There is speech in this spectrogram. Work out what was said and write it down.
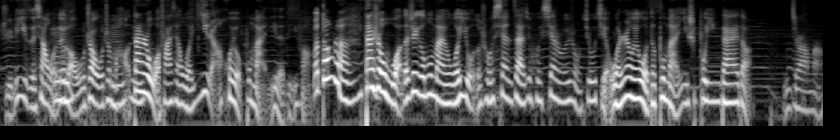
举例子，像我对嗯老吴照顾这么好，但是我发现我依然会有不满意的地方。啊，当然，但是我的这个不满意，我有的时候现在就会陷入一种纠结。我认为我的不满意是不应该的，你知道吗？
